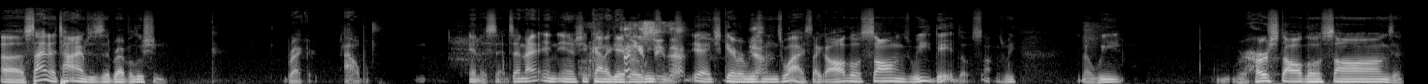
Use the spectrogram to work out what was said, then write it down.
uh, Sign of the Times is a revolution record album. In a sense, and I and you know she kind of gave I her reasons. Yeah, she gave her Yeah. reasons why. It's like all those songs we did those songs. We, you know, we rehearsed all those songs and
